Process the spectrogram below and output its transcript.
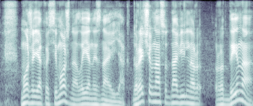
Може, якось і можна, але я не знаю як. До речі, в нас одна вільна родина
